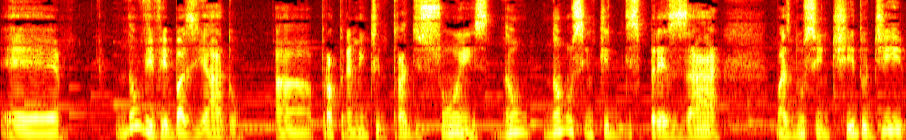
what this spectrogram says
é, não viver baseado ah, propriamente tradições, não, não no sentido de desprezar, mas no sentido de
